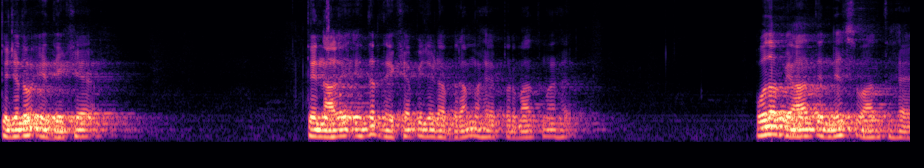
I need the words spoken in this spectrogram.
ਤੇ ਜਦੋਂ ਇਹ ਦੇਖਿਆ ਤੇ ਨਾਲੇ ਇੱਧਰ ਦੇਖਿਆ ਵੀ ਜਿਹੜਾ ਬ੍ਰਹਮ ਹੈ, ਪਰਮਾਤਮਾ ਹੈ, ਉਹਦਾ ਪਿਆਰ ਤੇ ਨਿਰਸਵਾਰਥ ਹੈ।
